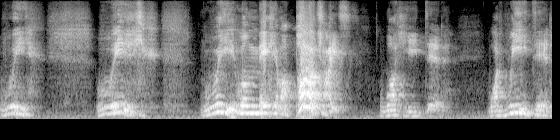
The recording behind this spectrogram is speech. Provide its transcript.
We. We. We will make him apologize! What he did, what we did,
